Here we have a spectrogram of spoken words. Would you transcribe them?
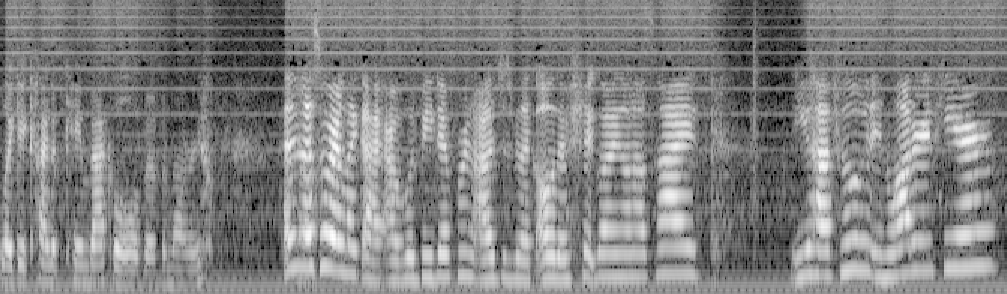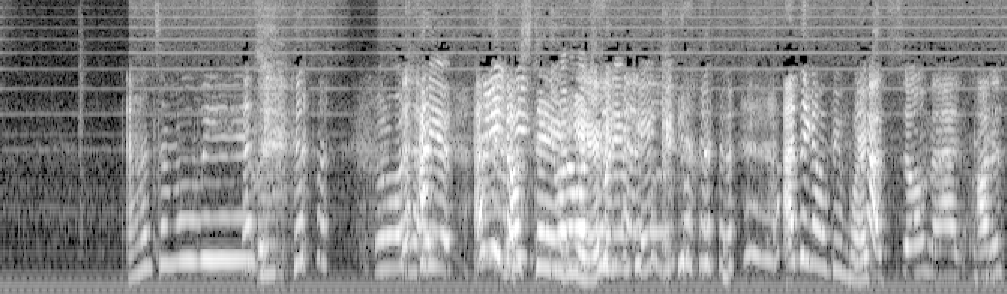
Like it kind of came back a little bit, but not really. Think Yeah. that's where like I, I would be different. I would just be like, oh, there's shit going on outside. You have food and water in here, and some movies. you wanna watch That- Pretty? I think I'll stay you in watch here. Pretty in Pink? I think I'll be more. I got so mad. Honest,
